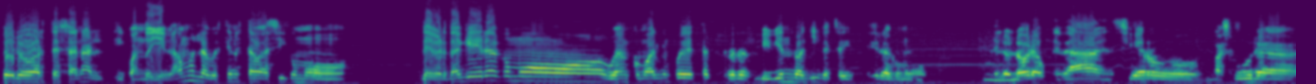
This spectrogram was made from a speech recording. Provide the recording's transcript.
pero artesanal. Y cuando llegamos la cuestión estaba así como de verdad que era como, bueno, como alguien puede estar viviendo aquí, ¿cachai? Era como el olor a humedad, encierro, basura,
